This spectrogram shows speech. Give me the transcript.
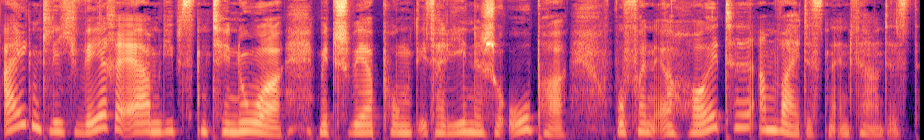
Eigentlich wäre er am liebsten Tenor mit Schwerpunkt italienische Oper, wovon er heute am weitesten entfernt ist.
